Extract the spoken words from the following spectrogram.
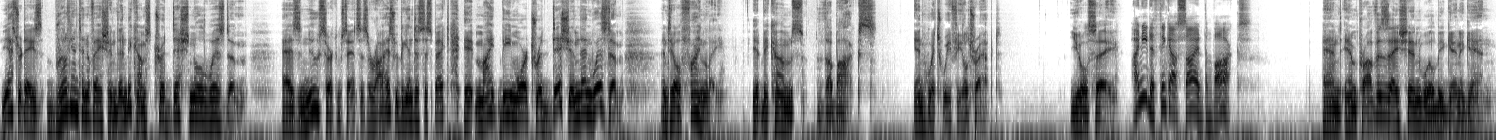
Yesterday's brilliant innovation then becomes traditional wisdom. As new circumstances arise, we begin to suspect it might be more tradition than wisdom, until finally it becomes the box in which we feel trapped. You'll say, I need to think outside the box. and improvisation will begin again.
